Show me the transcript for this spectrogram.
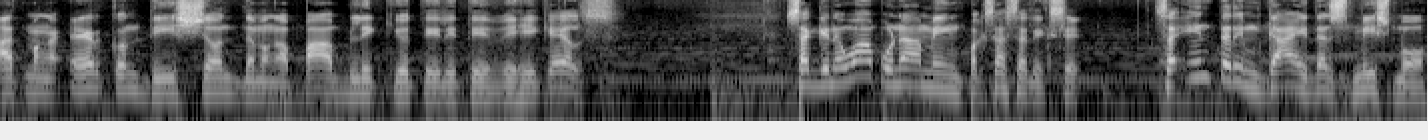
at mga air-conditioned na mga public utility vehicles. Sa ginawa po naming pagsasaliksik, sa interim guidance mismo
